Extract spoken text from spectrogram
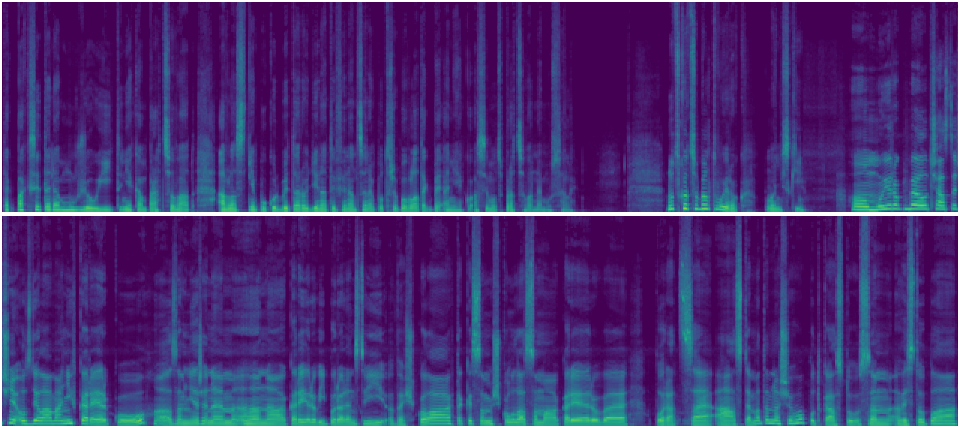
tak pak si teda můžou jít někam pracovat a vlastně pokud by ta rodina ty finance nepotřebovala, tak by ani jako asi moc pracovat nemuseli. Lucko, co byl tvůj rok loňský? Můj rok byl částečně o vzdělávání v kariérku, zaměřeném na kariérový poradenství ve školách. Taky jsem školila sama kariérové poradce a s tématem našeho podcastu jsem vystoupila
